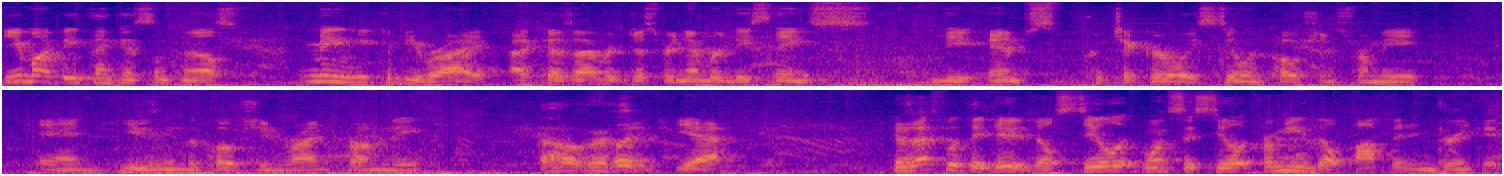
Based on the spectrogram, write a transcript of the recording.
you might be thinking something else. I mean, you could be right. Because I would just remember these things, the imps particularly stealing potions from me and using the potion right in front of me. oh, really? Yeah. Because that's what they do. They'll steal it. Once they steal it from you, they'll pop it and drink it.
